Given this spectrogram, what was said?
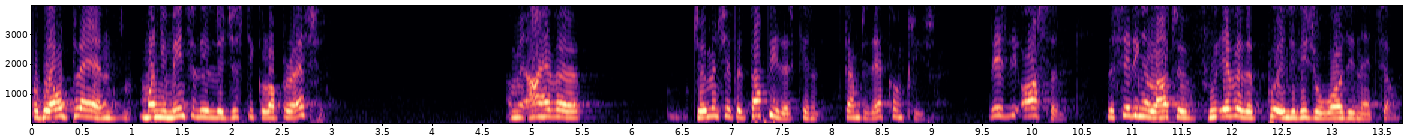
a well planned, monumentally logistical operation. I mean, I have a German Shepherd puppy that can come to that conclusion. There's the arson, the setting alight of whoever the poor individual was in that cell.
